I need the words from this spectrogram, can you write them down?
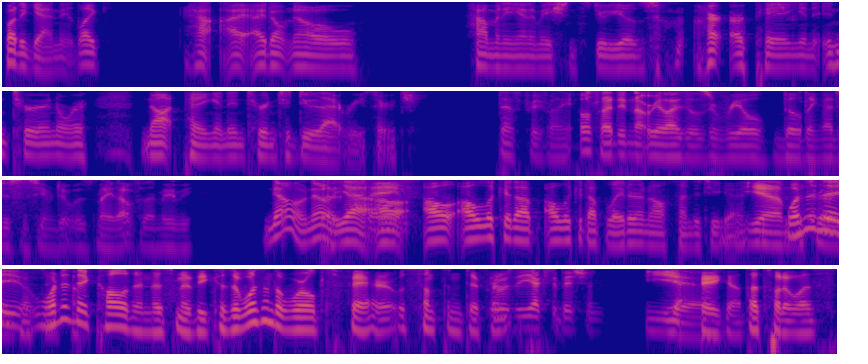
but again, it, like ha- I I don't know how many animation studios are, are paying an intern or not paying an intern to do that research. That's pretty funny. Also, I did not realize it was a real building. I just assumed it was made up for the movie. No, no, But it's yeah, I'll, safe. I'll I'll look it up. I'll look it up later and I'll send it to you guys. Yeah, It's- what it's did really they interesting. what did they call it in this movie? Because it wasn't the World's Fair; it was something different. It different. was the exhibition. Yeah. There you go. That's what it was.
